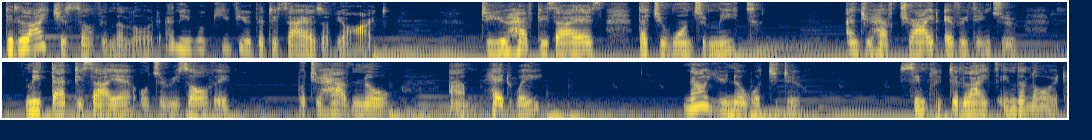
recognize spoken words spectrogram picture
Delight yourself in the Lord, and he will give you the desires of your heart. Do you have desires that you want to meet? And you have tried everything to meet that desire or to resolve it, but you have no um, headway? Now you know what to do. Simply delight in the Lord.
